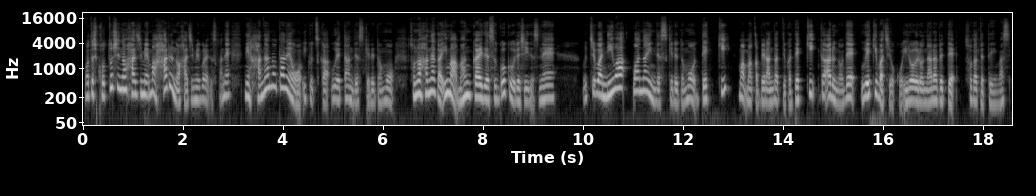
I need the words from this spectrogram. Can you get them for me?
私今年の初め、まあ春の初めぐらいですかね、に花の種をいくつか植えたんですけれども、その花が今満開ですごく嬉しいですね。うちは庭はないんですけれども、デッキまあ、なんかベランダっていうかデッキがあるので、植木鉢をこういろいろ並べて育てています。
